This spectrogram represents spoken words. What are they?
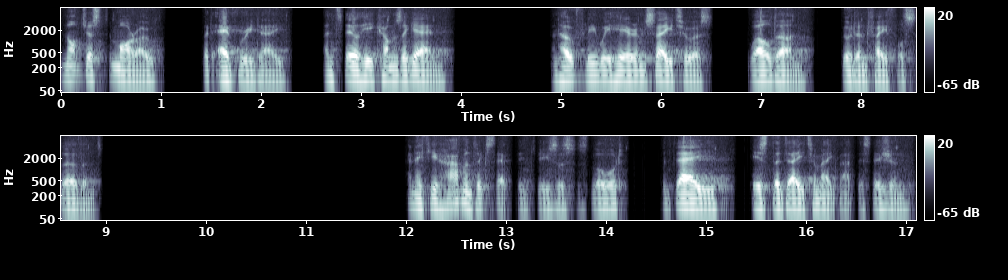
Not just tomorrow, but every day until he comes again. And hopefully we hear him say to us, Well done, good and faithful servant. And if you haven't accepted Jesus as Lord, today is the day to make that decision.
